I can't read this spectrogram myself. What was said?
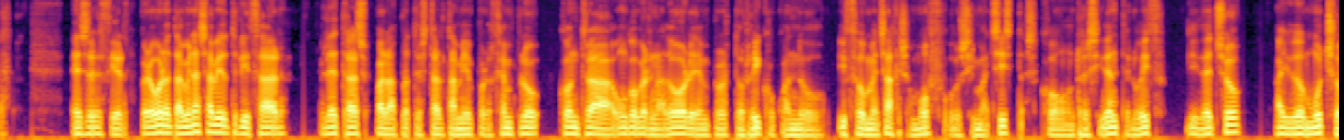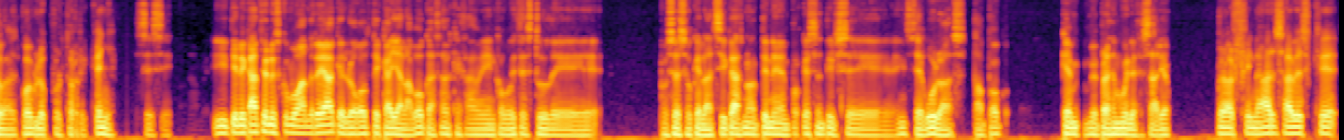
Eso es cierto. Pero bueno, también ha sabido utilizar letras para protestar también, por ejemplo, contra un gobernador en Puerto Rico cuando hizo mensajes homófobos y machistas. Con Residente lo hizo. Y de hecho ayudó mucho al pueblo puertorriqueño. Sí, sí. Y tiene canciones como Andrea que luego te calla la boca, ¿sabes? Que también, como dices tú, de. Pues eso, que las chicas no tienen por qué sentirse inseguras tampoco. Me parece muy necesario. Pero al final sabes que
